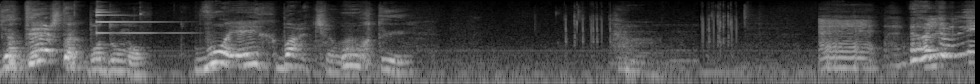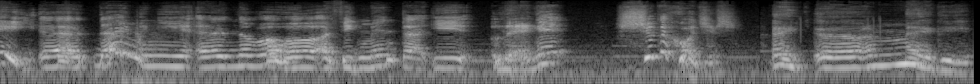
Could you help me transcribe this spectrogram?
Я теж так подумав. Во, я їх бачила. Ух ти. Е, Головний, е, дай мені е, нового фігмента і легі. Що ти хочеш? Ей, е, Мегі,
